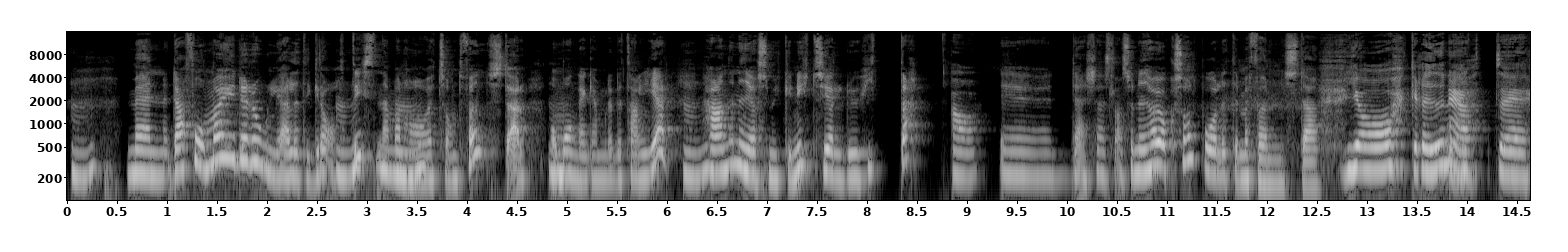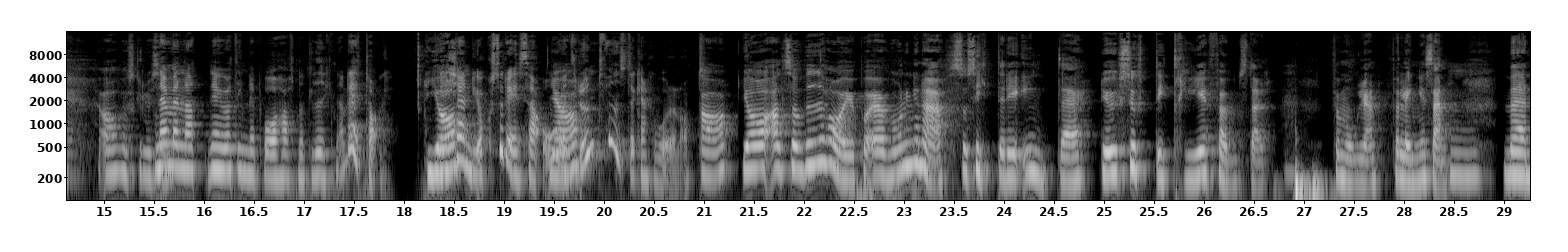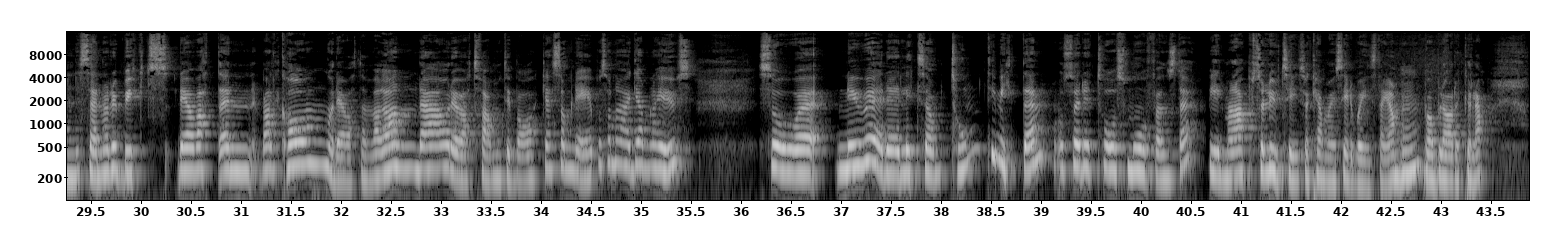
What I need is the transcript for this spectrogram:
Men där får man ju det roliga lite gratis när man har ett sånt fönster. Och många gamla detaljer. Här när ni gör så mycket nytt så gäller det att hitta Ja. eh, den känslan. Så ni har ju också hållit på lite med fönster. Ja, grejen är att... Eh, ja, vad skulle du säga? Nej men att ni har varit inne på och haft något liknande ett tag. Ja. Vi kände ju också det så här, åh Ja. ett runt fönster kanske vore något. Ja. ja, alltså vi har ju på övervåningen här så sitter det inte... Det har ju suttit tre fönster. Förmodligen, för länge sedan. Men sen har det byggts... Det har varit en balkong och det har varit en veranda och det har varit fram och tillbaka som det är på sådana här gamla hus. Så eh, nu är det liksom tomt i mitten och så är det två små fönster. Vill man absolut se så kan man ju se det på Instagram, på Bladekulla.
